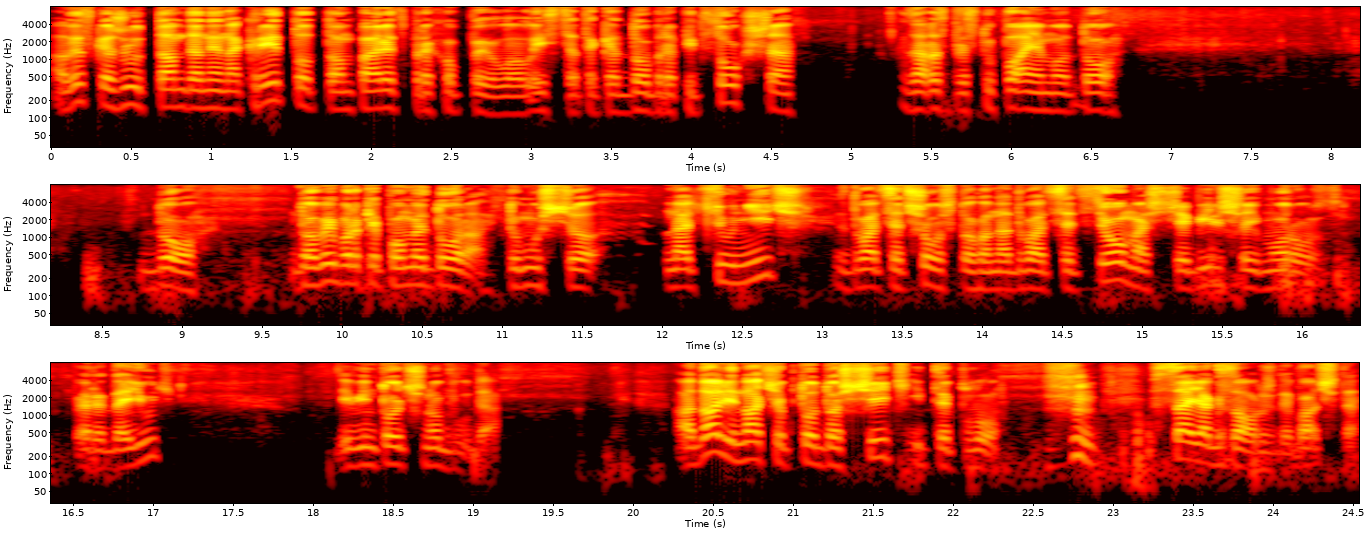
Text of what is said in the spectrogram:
Але скажу, там, де не накрито, там перець прихопило. Листя таке добре підсохше. Зараз приступаємо до, до, до виборки помидора, тому що на цю ніч з 26 на 27 ще більший мороз передають, і він точно буде. А далі начебто дощить і тепло. Все як завжди, бачите?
